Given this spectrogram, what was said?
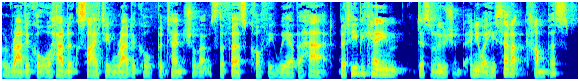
radical or had an exciting radical potential. That was the first coffee we ever had. But he became disillusioned. Anyway, he set up Compass,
